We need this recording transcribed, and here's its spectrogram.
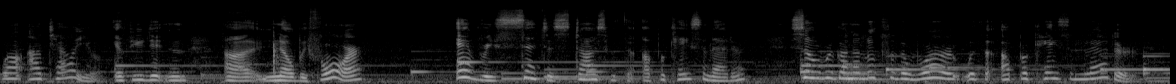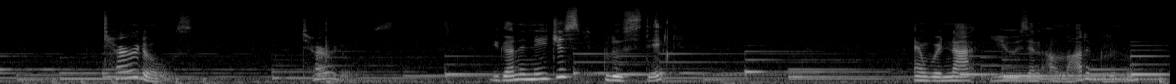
Well, I'll tell you. If you didn't uh, know before, every sentence starts with the uppercase letter. So we're going to look for the word with the uppercase letter. Turtles turtles. You're going to need your glue stick. And we're not using a lot of glue.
